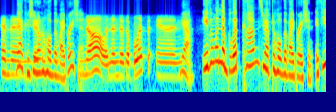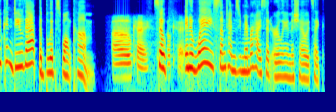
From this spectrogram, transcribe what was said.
and then Yeah, because you don't a- hold the vibration. No, and then there's a blip, and Yeah. Even when the blip comes, you have to hold the vibration. If you can do that, the blips won't come. Okay. So, Okay. in a way, sometimes you remember how I said earlier in the show, it's like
